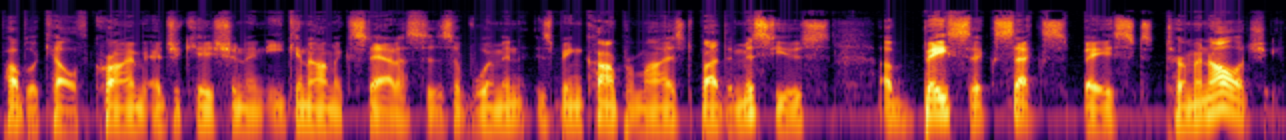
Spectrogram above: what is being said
public health, crime, education, and economic statuses of women is being compromised by the misuse of basic sex based terminology.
